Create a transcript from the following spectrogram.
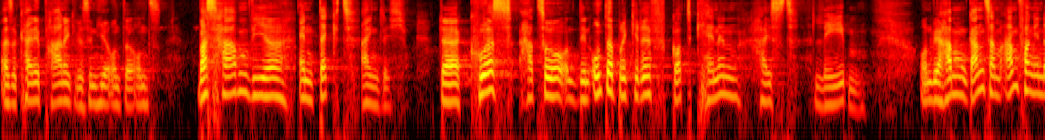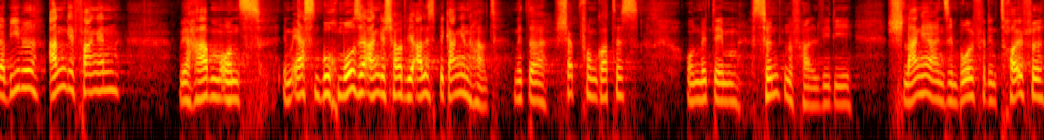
Also keine Panik, wir sind hier unter uns. Was haben wir entdeckt eigentlich? Der Kurs hat so den Unterbegriff Gott kennen heißt Leben. Und wir haben ganz am Anfang in der Bibel angefangen. Wir haben uns im ersten Buch Mose angeschaut, wie alles begangen hat mit der Schöpfung Gottes und mit dem Sündenfall, wie die Schlange, ein Symbol für den Teufel,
